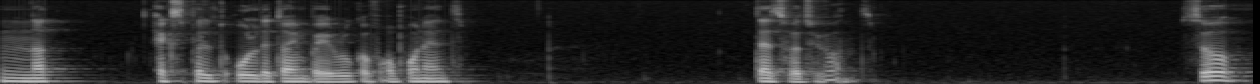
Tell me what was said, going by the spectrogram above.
not expelled all the time by rook of opponent. That's what we want. So,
